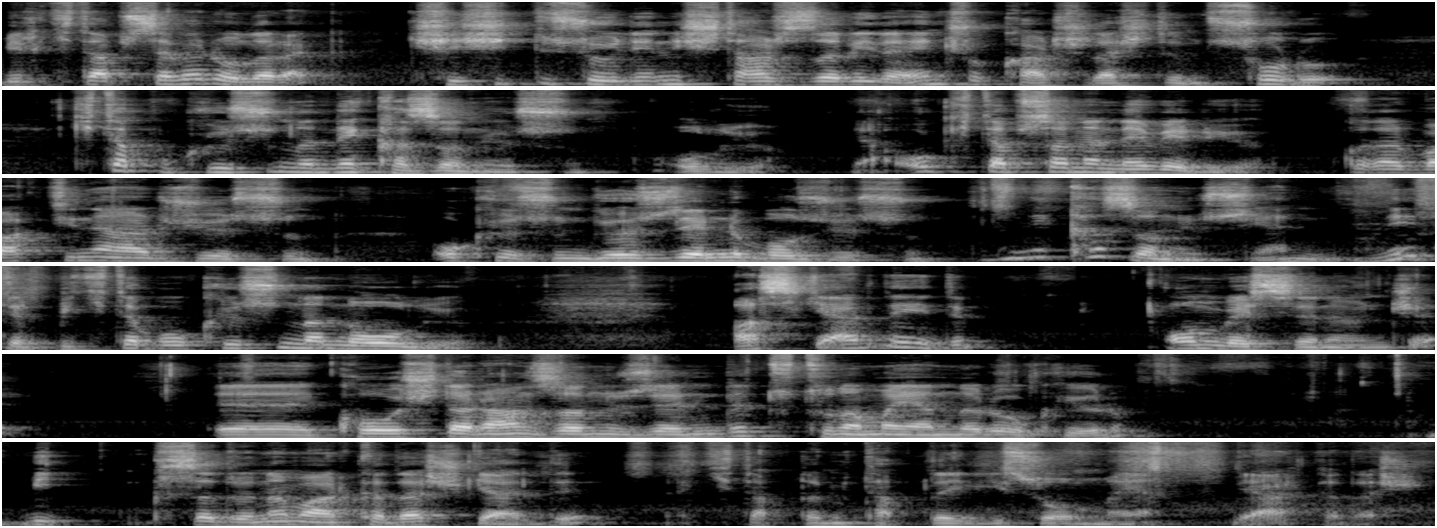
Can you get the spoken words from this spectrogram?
Bir kitapsever olarak çeşitli söyleniş tarzlarıyla en çok karşılaştığım soru kitap okuyorsun da ne kazanıyorsun oluyor. Ya o kitap sana ne veriyor? O kadar vaktini harcıyorsun, okuyorsun, gözlerini bozuyorsun. Ne kazanıyorsun? Yani nedir? Bir kitap okuyorsun da ne oluyor? Askerdeydim 15 sene önce. Ee, Koğuşta Ranza'nın üzerinde tutunamayanları okuyorum. Bir kısa dönem arkadaş geldi. Kitapla mitapla ilgisi olmayan bir arkadaş.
